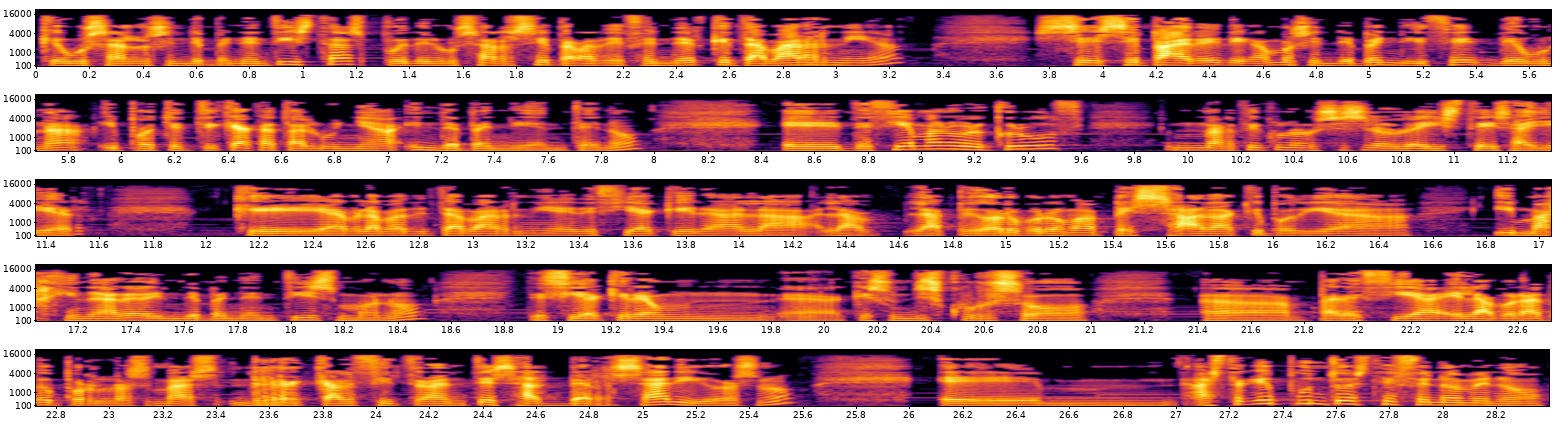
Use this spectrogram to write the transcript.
que usan los independentistas pueden usarse para defender que Tabarnia se separe, digamos, independice de una hipotética Cataluña independiente, ¿no? Eh, decía Manuel Cruz, en un artículo, no sé si lo leísteis ayer, que hablaba de Tabarnia y decía que era la, la, peor broma pesada que podía imaginar el independentismo, ¿no? Decía que era un eh, que es un discurso uh, parecía elaborado por los más recalcitrantes adversarios, ¿no? Eh, ¿Hasta qué punto este fenómeno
